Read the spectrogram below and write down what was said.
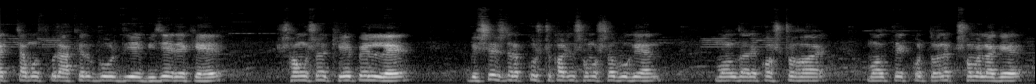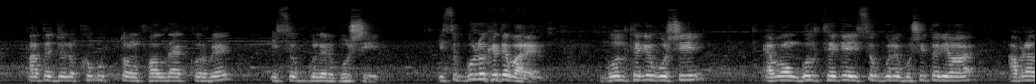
এক চামচ করে আখের গুড় দিয়ে ভিজিয়ে রেখে সঙ্গে খেয়ে ফেললে বিশেষ যারা কুষ্ঠকাঠিন্য সমস্যা ভোগেন মলদারে কষ্ট হয়, মল ত্যাগ করতে অনেক সময় লাগে, তাদের জন্য খুব উত্তম ফলদায়ক করবে ইসুপগুলের বসি। ইসুপগুলো খেতে পারেন। গুল থেকে বসি এবং গুল থেকে ইসুপগুলো বসি তৈরি হয়, আপনার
